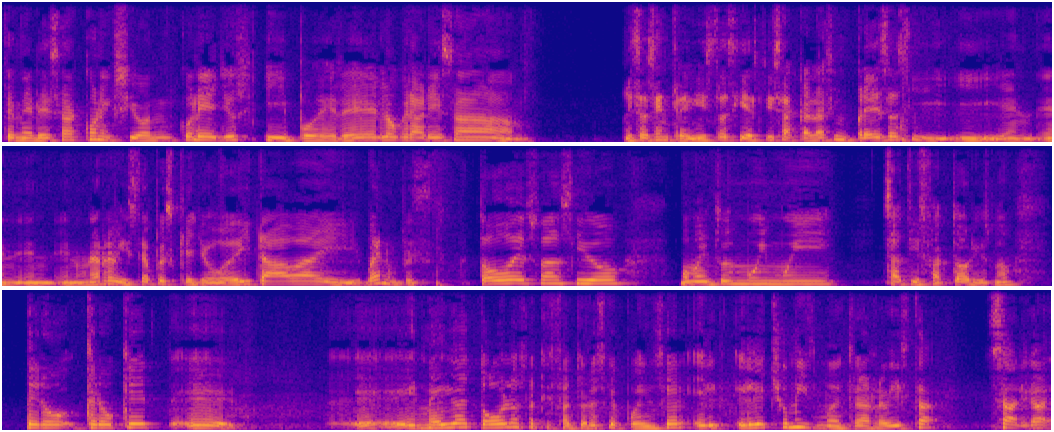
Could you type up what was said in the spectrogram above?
tener esa conexión con ellos y poder eh, lograr esa esas entrevistas y esto y sacarlas impresas y, en, una revista pues que yo editaba y bueno pues todo eso han sido momentos muy muy satisfactorios no pero creo que eh, en medio de todos los satisfactorios que pueden ser el, el hecho mismo de que la revista salga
